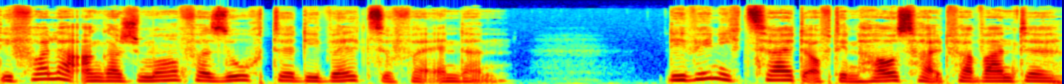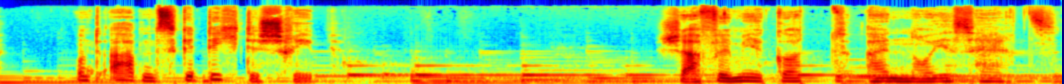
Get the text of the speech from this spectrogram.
die voller Engagement versuchte, die Welt zu verändern. Die wenig Zeit auf den Haushalt verwandte und abends Gedichte schrieb. Schaffe mir Gott ein neues Herz.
